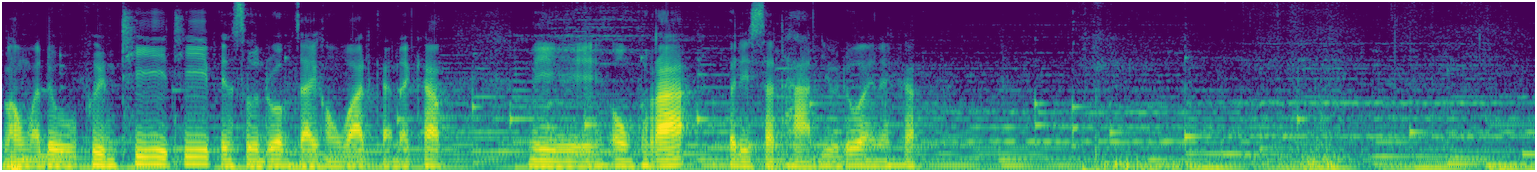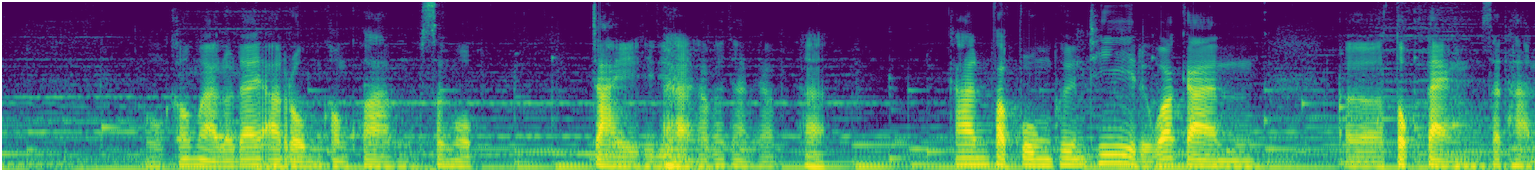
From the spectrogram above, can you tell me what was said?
เรามาดูพื้นที่ที่เป็นศูนย์รวมใจของวัดกันนะครับ มีองค์พระประดิษฐานอยู่ด้วยนะครับ โอ้เข้ามาเราได้อารมณ์ของความสงบใจทีเดียวนะครับพระอาจารย์ครับ ฮะการปรับปรุงพื้นที่หรือว่าการเอ่อตกแต่งสถาน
